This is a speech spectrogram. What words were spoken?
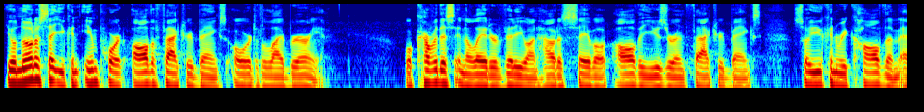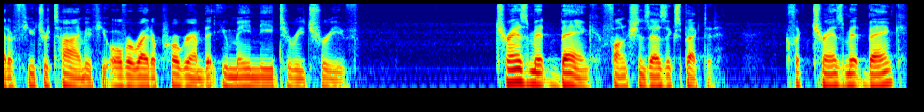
You'll notice that you can import all the factory banks over to the librarian. We'll cover this in a later video on how to save out all the user and factory banks so you can recall them at a future time if you overwrite a program that you may need to retrieve. Transmit Bank functions as expected. Click Transmit Bank,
